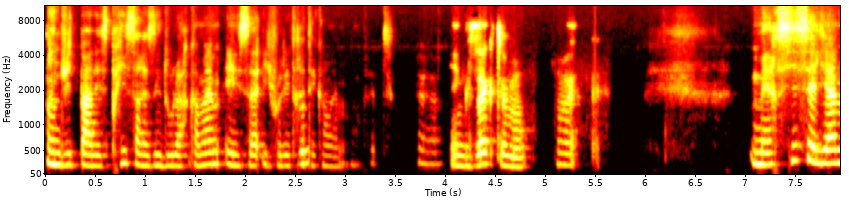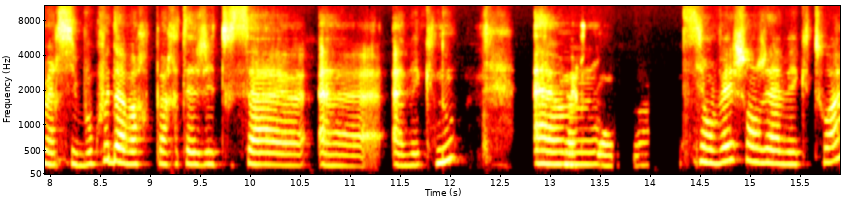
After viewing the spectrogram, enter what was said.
induites par l'esprit, ça reste des douleurs quand même, et ça, il faut les traiter quand même. En fait. Exactement. Ouais. Merci Célia, merci beaucoup d'avoir partagé tout ça euh, avec nous. Euh, si on veut échanger avec toi,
